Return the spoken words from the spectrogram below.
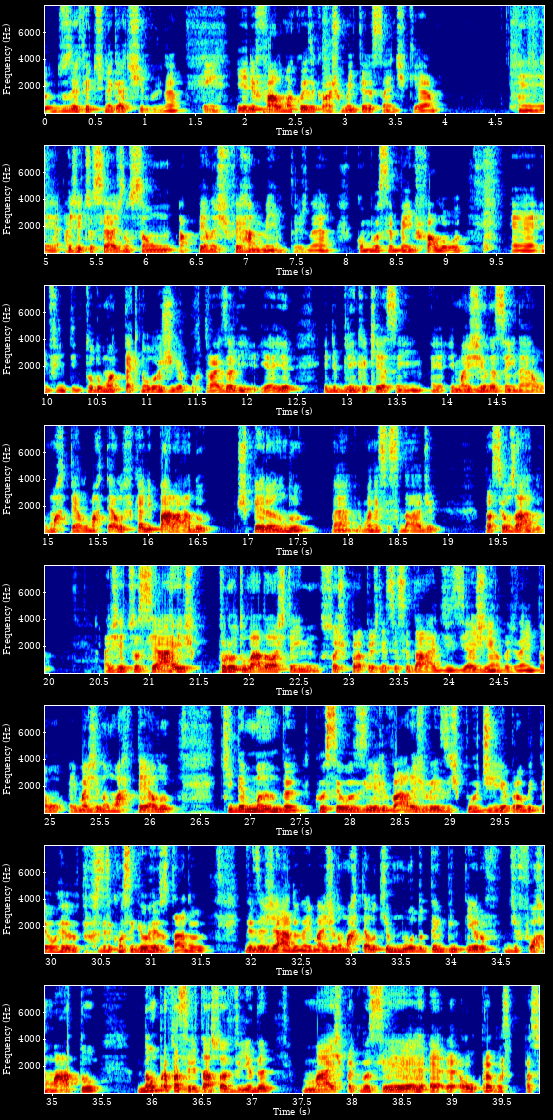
dos efeitos negativos, né? Sim. E ele fala uma coisa que eu acho bem interessante, que é, é, as redes sociais não são apenas ferramentas, né? Como você bem falou, é, enfim, tem toda uma tecnologia por trás ali. E aí ele brinca que, assim, é, imagina assim, né? O martelo. O martelo fica ali parado, esperando né, uma necessidade para ser usado. As redes sociais, por outro lado, elas têm suas próprias necessidades e agendas, né? Então, imagina um martelo que demanda que você use ele várias vezes por dia para obter o pra você conseguir o resultado desejado, né? Imagina um martelo que muda o tempo inteiro de formato não para facilitar a sua vida, mas para que você, é, é, é ou para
